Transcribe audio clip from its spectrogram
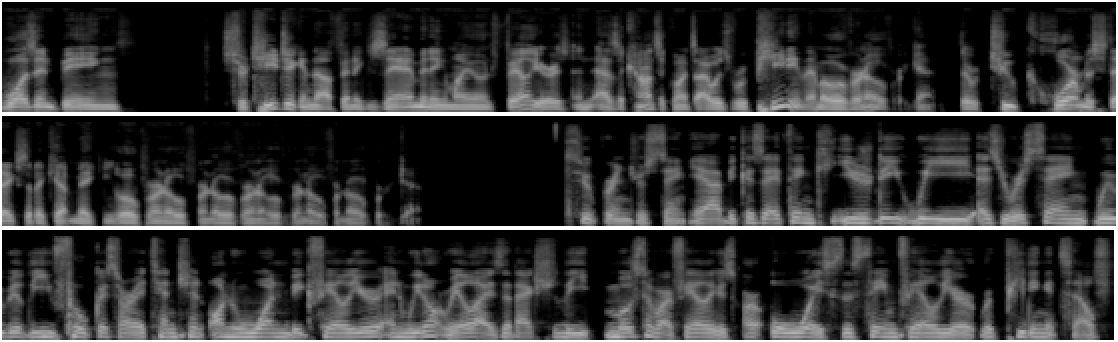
wasn't being strategic enough in examining my own failures. And as a consequence, I was repeating them over and over again. There were two core mistakes that I kept making over and over and over and over and over and over again. Super interesting. Yeah, because I think usually we, as you were saying, we really focus our attention on one big failure and we don't realize that actually most of our failures are always the same failure repeating itself.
